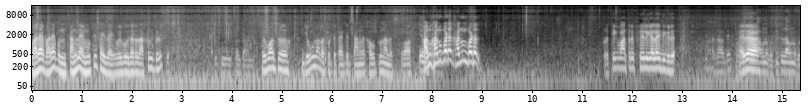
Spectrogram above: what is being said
बरं आहे बरं आहे पण चांगलं आहे. मोठी साईज आहे. वैभव जरा दाखव इकडे. वैभव आज जेवून आलास वाटतं काय? ते चांगलं खाऊ पिऊन आलास. खालू खालू पडल खालून पडल. प्रत्येक मात्र फेल गेलाय तिकडे. अरे. जाऊ नको तिथं जाऊ नको.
